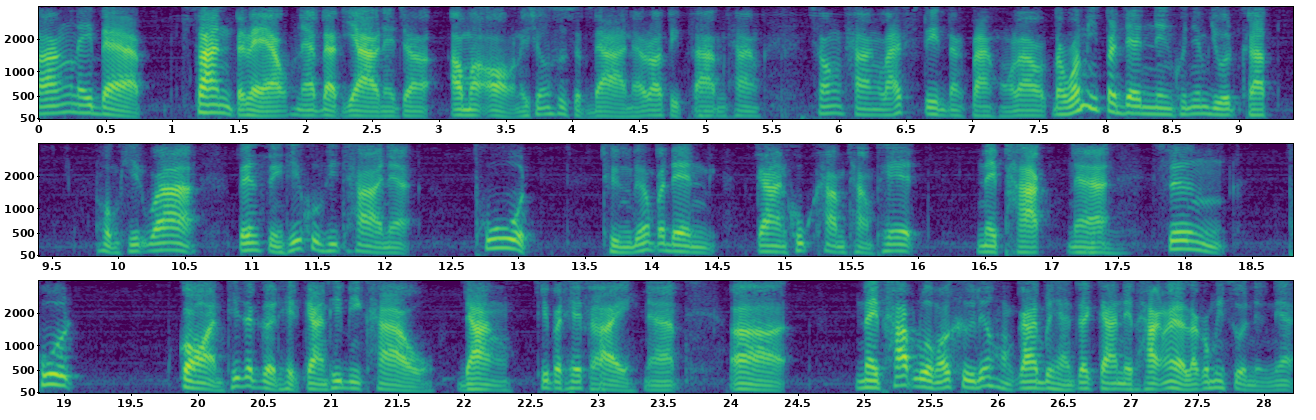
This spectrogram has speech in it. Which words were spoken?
ทั้งในแบบสั้นไปแล้วนะแบบยาวเนี่ยจะเอามาออกในช่วงสุดสัปดาห์นะเราติดตามทางช่องทาง live stream ต่างๆ ของเรา แต่ว่ามีประเด็นหนึ่งคุณยมยุทธครับ ผมคิดว่าเป็นสิ่งที่คุณพิธาเนี่ยพูดถึงเรื่องประเด็นการคุกคามทางเพศในพักนะซึ่งพูดก่อนที่จะเกิดเหตุการณ์ที่มีข่าวดังที่ประเทศไทยนะในภาพรวมก็คือเรื่องของการบริหารจัดการในพักนั่นแหละแล้วก็มีส่วนหนึ่งเนี่ย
